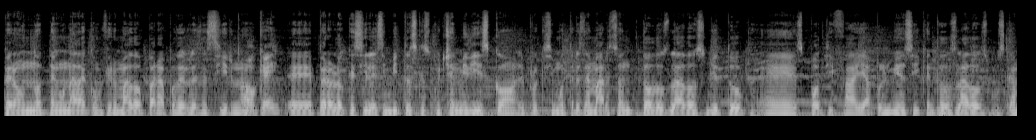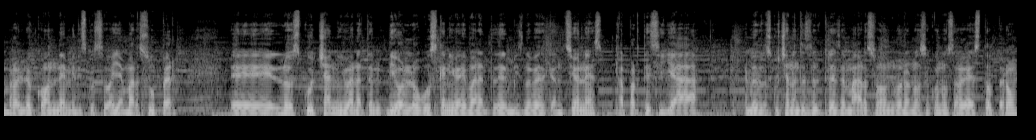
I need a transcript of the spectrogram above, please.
pero aún no tengo nada confirmado para poderles decir, ¿no? Ok. Eh, pero lo que sí les invito es que escuchen mi disco el próximo 3 de marzo en todos lados, YouTube, eh, Spotify, Apple Music, en todos Ujú. lados buscan Braulio Conde, mi disco se va a llamar Super. Eh, lo escuchan y van a tener, digo, lo buscan y ahí van a tener mis nueve canciones. Aparte si ya lo escuchan antes del 3 de marzo, bueno, no sé cuándo salga esto, pero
